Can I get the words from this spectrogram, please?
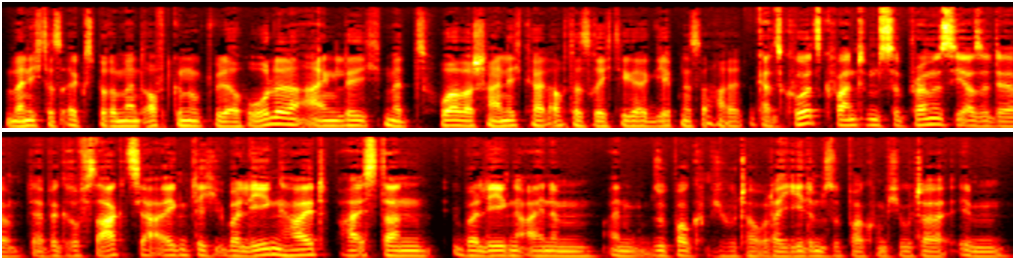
wenn ich das Experiment oft genug wiederhole, eigentlich mit hoher Wahrscheinlichkeit auch das richtige Ergebnis erhalten. Ganz kurz, Quantum Supremacy, also der, der Begriff sagt es ja eigentlich, Überlegenheit heißt dann überlegen einem, einem Supercomputer oder jedem Supercomputer im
